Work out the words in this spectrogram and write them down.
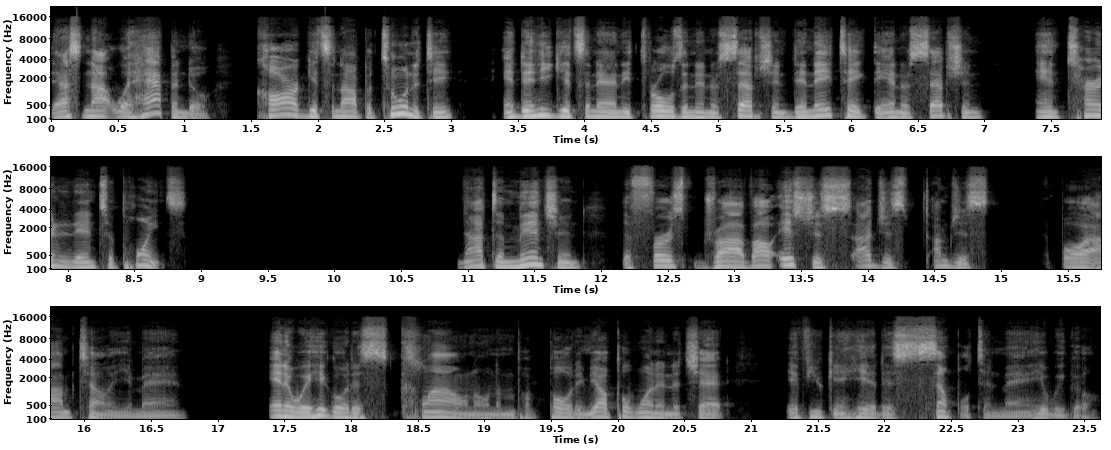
That's not what happened though. Carr gets an opportunity and then he gets in there and he throws an interception. Then they take the interception and turn it into points. Not to mention the first drive out. It's just, I just, I'm just, boy, I'm telling you, man. Anyway, here go this clown on the podium. Y'all put one in the chat if you can hear this simpleton, man. Here we go.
